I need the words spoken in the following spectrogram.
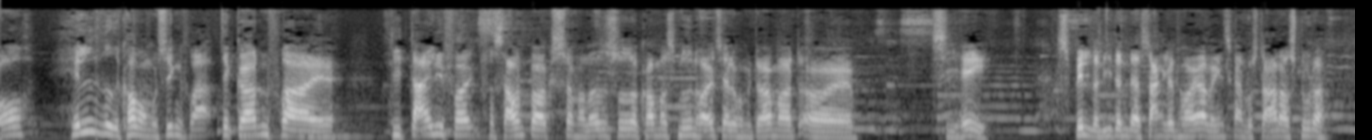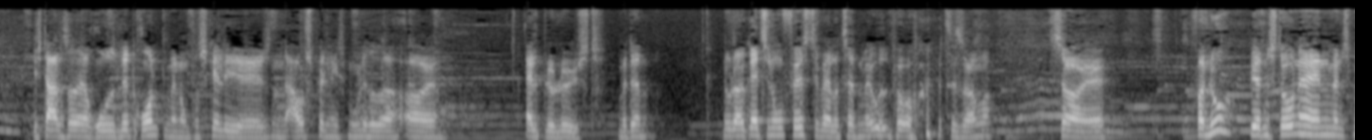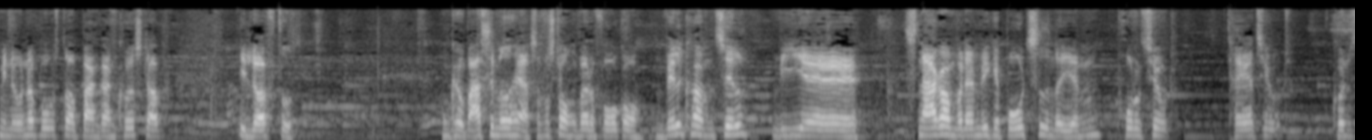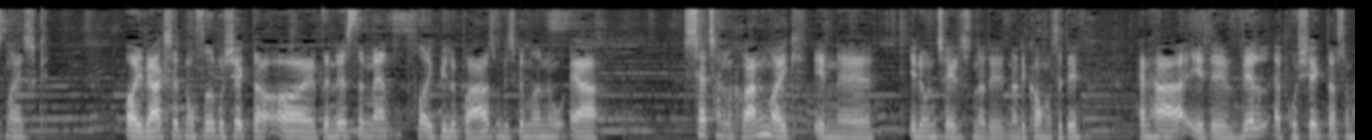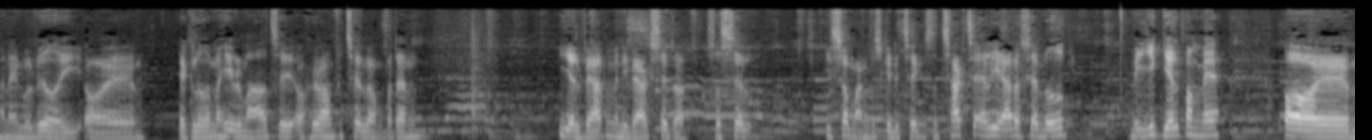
Hvor helvede kommer musikken fra? Det gør den fra øh, de dejlige folk fra Soundbox, som har været så søde at komme og smide en højtaler på min dørmåt og øh, sige, hey, spil dig lige den der sang lidt højere, hver eneste gang du starter og slutter. I starten så havde jeg rodet lidt rundt med nogle forskellige øh, sådan afspilningsmuligheder, og øh, alt blev løst med den. Nu er der jo ikke rigtig nogen festival at tage den med ud på til sommer. Så øh, for nu bliver den stående herinde, mens min underbo står og banker en kost op i loftet. Hun kan jo bare se med her, så forstår hun, hvad der foregår. Velkommen til. Vi øh, snakker om, hvordan vi kan bruge tiden derhjemme produktivt, kreativt, kunstnerisk og iværksætte nogle fede projekter. Og øh, den næste mand, Frederik Bille Brahe, som vi skal med nu, er satan rand mig ikke en, øh, en undtagelse, når det, når det kommer til det. Han har et øh, væld af projekter, som han er involveret i, og øh, jeg glæder mig helt vildt meget til at høre ham fortælle om, hvordan i alverden man iværksætter sig selv i så mange forskellige ting. Så tak til alle jer, der ser med. Vil I ikke hjælpe mig med at øh,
